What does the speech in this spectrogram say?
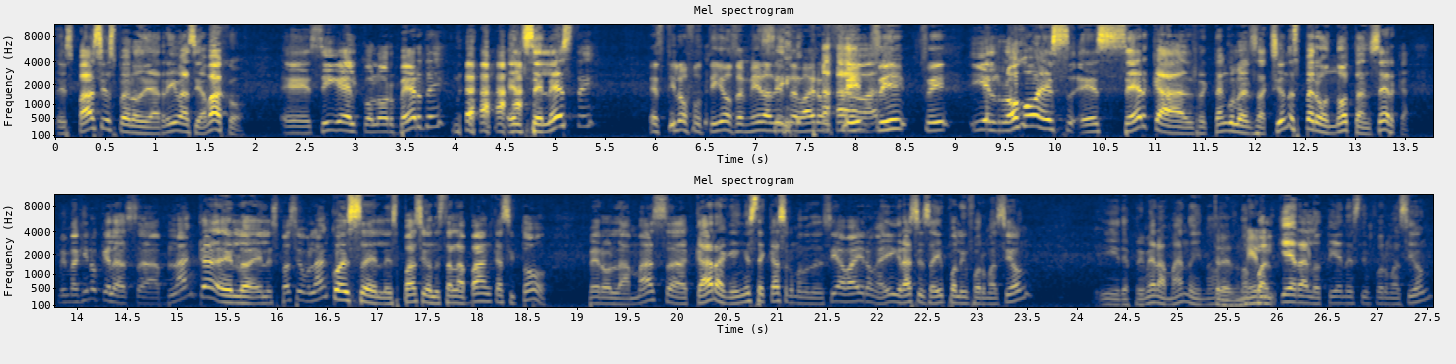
espacios, pero de arriba hacia abajo. Eh, sigue el color verde, el celeste. Estilo futillo se mira, dice Byron. Sí, ah, sí, sí. Y el rojo es, es cerca al rectángulo de las acciones, pero no tan cerca. Me imagino que las ah, uh, blancas, el, el, espacio blanco es el espacio donde están las bancas y todo. Pero la más uh, cara, en este caso, como nos decía Byron ahí, gracias ahí por la información. Y de primera mano, y no, no cualquiera lo tiene esta información.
